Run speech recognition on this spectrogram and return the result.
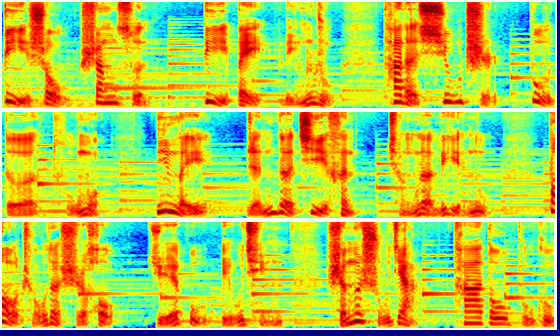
必受伤损，必被凌辱，他的羞耻不得涂抹，因为人的记恨成了烈怒，报仇的时候绝不留情，什么赎价他都不顾。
